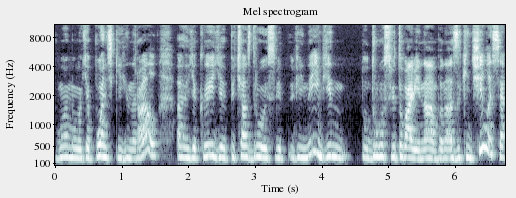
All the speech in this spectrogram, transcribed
по-моєму, японський генерал, е, який під час Другої світ війни він ну, Друга світова війна вона закінчилася,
